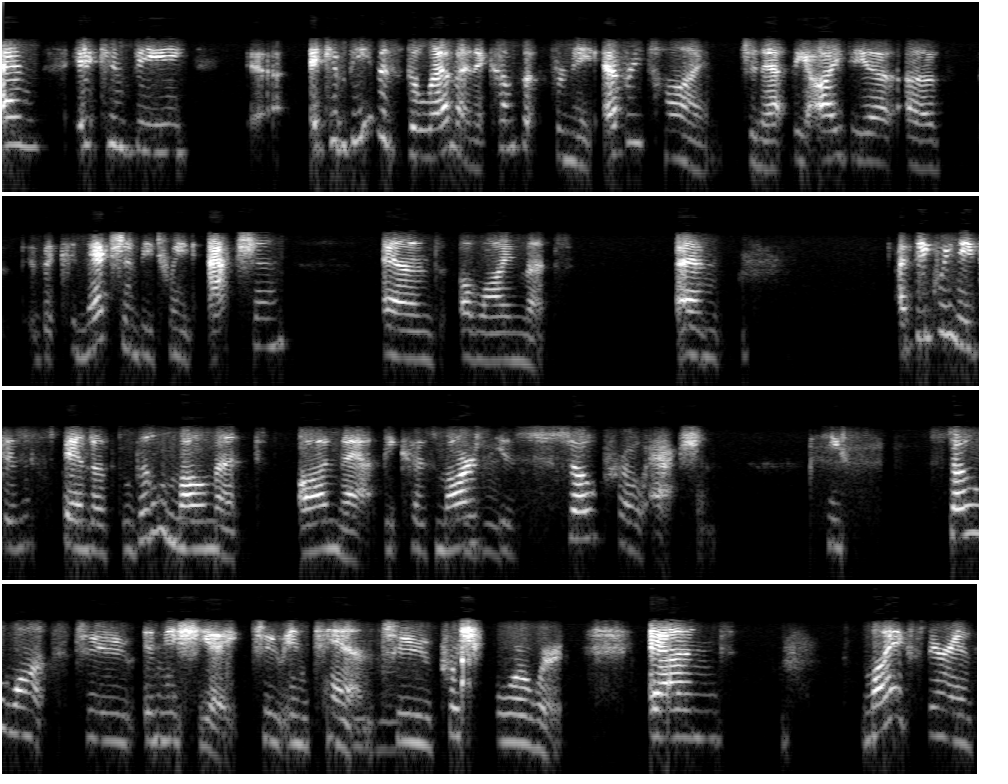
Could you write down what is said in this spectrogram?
and it can be it can be this dilemma, and it comes up for me every time, Jeannette, the idea of the connection between action and alignment. And I think we need to just spend a little moment on that because Mars mm-hmm. is so pro action. He so wants to initiate, to intend, mm-hmm. to push forward. And my experience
